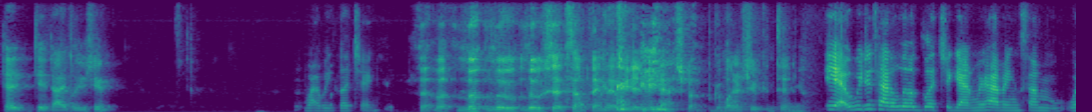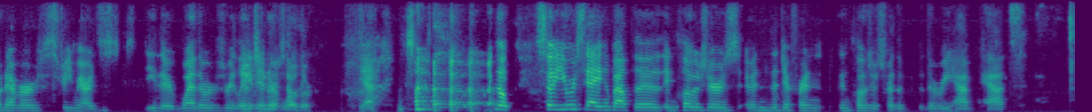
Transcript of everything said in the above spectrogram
Did, did I lose you? Why are we glitching? Uh, but Lou, Lou, Lou said something that we didn't catch, but why don't you continue? Yeah, we just had a little glitch again. We're having some whatever StreamYards either weather was related or Internet something. weather. Yeah. so, So you were saying about the enclosures and the different enclosures for the, the rehab cats.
